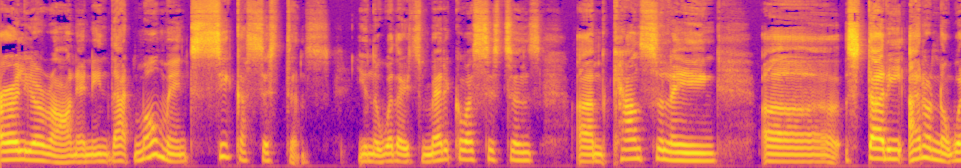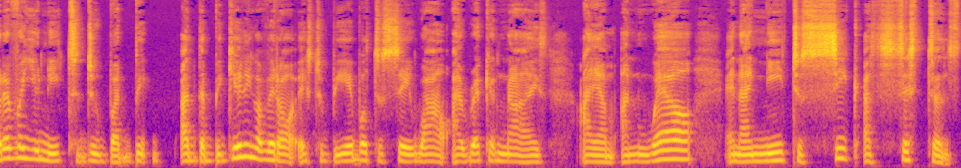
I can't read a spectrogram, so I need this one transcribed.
earlier on and in that moment seek assistance, you know, whether it's medical assistance, um, counseling, uh, study, I don't know, whatever you need to do, but be, at the beginning of it all is to be able to say, wow, I recognize I am unwell and I need to seek assistance.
